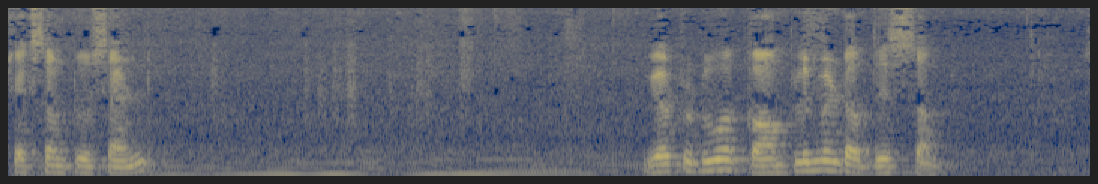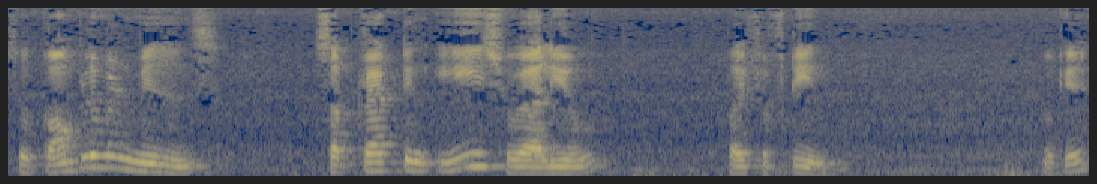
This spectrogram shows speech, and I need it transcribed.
checksum to send we have to do a complement of this sum. So complement means subtracting each value by 15 okay?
